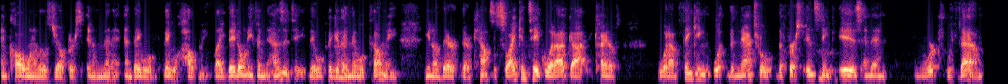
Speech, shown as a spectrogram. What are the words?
and call one of those jokers in a minute and they will they will help me. Like they don't even hesitate. They will pick it and they mm-hmm. will tell me you know their their counsel. So i can take what i've got kind of what i'm thinking what the natural the first instinct mm-hmm. is and then work with them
